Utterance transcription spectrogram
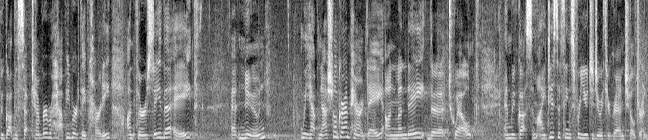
We've got the September Happy Birthday Party on Thursday, the 8th at noon. We have National Grandparent Day on Monday, the 12th, and we've got some ideas of things for you to do with your grandchildren.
